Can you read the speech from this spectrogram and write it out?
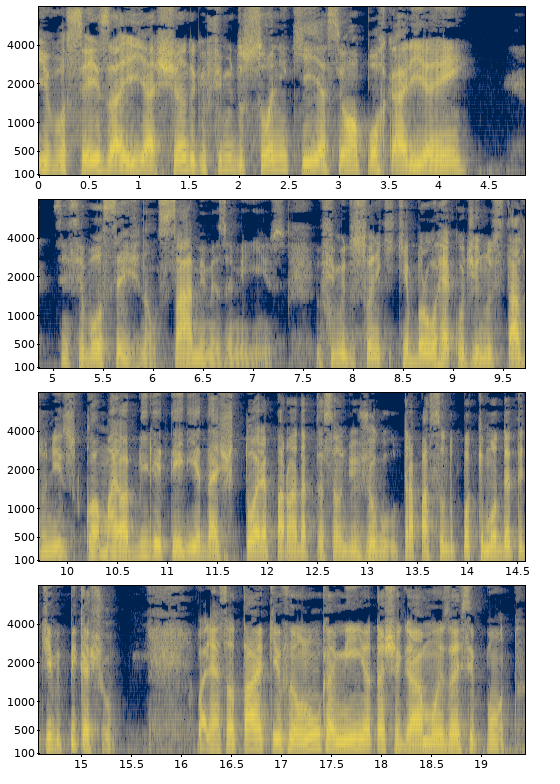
E vocês aí achando que o filme do Sonic ia ser uma porcaria, hein? Se, se vocês não sabem, meus amiguinhos, o filme do Sonic quebrou o recorde nos Estados Unidos com a maior bilheteria da história para uma adaptação de um jogo ultrapassando o Pokémon Detetive Pikachu. Vale ressaltar que foi um longo caminho até chegarmos a esse ponto.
